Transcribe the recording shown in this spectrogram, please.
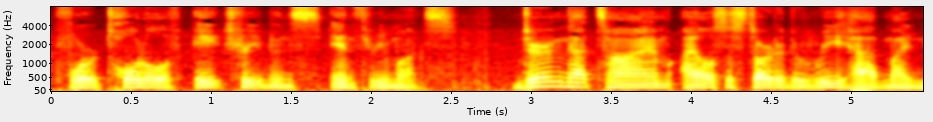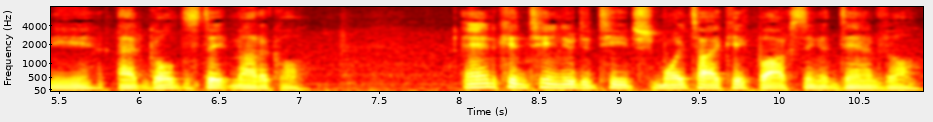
for a total of eight treatments in three months. During that time, I also started to rehab my knee at Golden State Medical and continued to teach Muay Thai kickboxing at Danville,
